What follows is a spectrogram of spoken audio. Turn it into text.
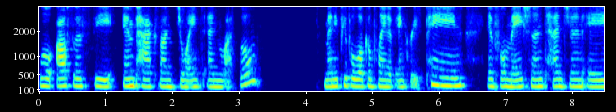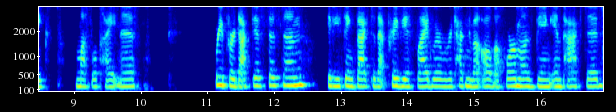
We'll also see impacts on joint and muscle. Many people will complain of increased pain, inflammation, tension, aches, muscle tightness. Reproductive system, if you think back to that previous slide where we were talking about all the hormones being impacted,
